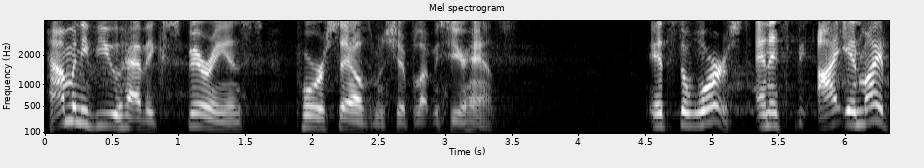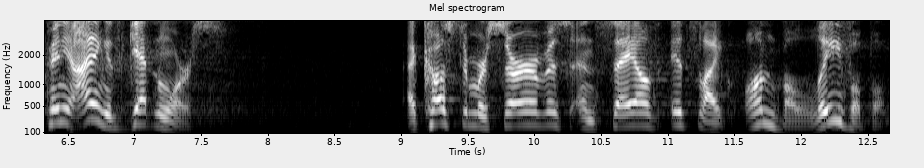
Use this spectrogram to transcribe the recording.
How many of you have experienced poor salesmanship? Let me see your hands. It's the worst. And it's, I, in my opinion, I think it's getting worse. At customer service and sales, it's like unbelievable.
